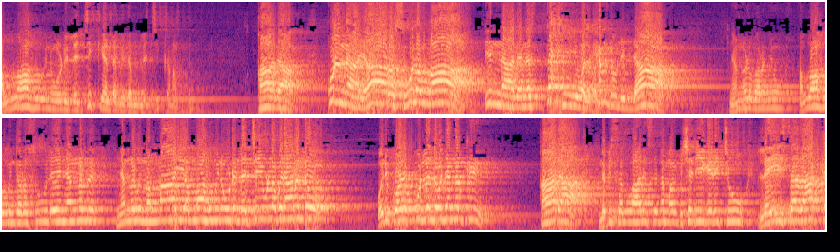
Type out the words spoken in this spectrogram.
അള്ളാഹുവിനോട് ലജ്ജിക്കേണ്ട വിധം ലജ്ജിക്കണം قال قلنا يا رسول الله إنا لنستحي والحمد لله ഞങ്ങൾ പറഞ്ഞു അള്ളാഹുവിന്റെ റസൂലെ ഞങ്ങൾ ഞങ്ങൾ നന്നായി അള്ളാഹുവിനോട് ലജ്ജയുള്ളവരാണല്ലോ ഒരു കുഴപ്പമില്ലല്ലോ ഞങ്ങൾക്ക് കാല നബി സല്ലല്ലാഹു അലൈഹി വസല്ലം വിശദീകരിച്ചു ലൈസ ദാക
